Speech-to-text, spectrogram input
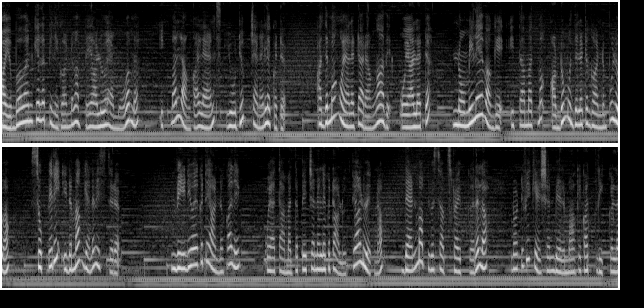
අයුබවන් කියල පිළිගන්නව අපේ යාලුව හැමෝවම ඉක්මල් ලංකා ලෑන්ස් YouTube චැනල් එකට. අදමං ඔයාලට අරංආාවේ ඔයාලට නොමිලේ වගේ ඉතාමත්ම අඩු මුදලට ගන්න පුළුවන් සුපිරි ඉඩමක් ගැන විස්තර. වීඩියෝ එකට යන්න කලින් ඔයා තාමත් අපේ චැනල එකට අලුත්යාලුවෙක් නම් දැන්ම අපිව සබස්ක්‍රයිබ් කරලා නොටිෆිකේෂන් බෙල්මාක එකත් කලික් කල්ල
